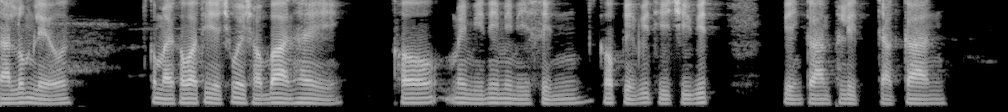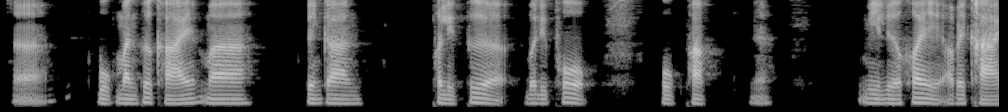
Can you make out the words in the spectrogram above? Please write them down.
งานล้มเหลว ก็หมายความว่าที่จะช่วยชาวบ้านให้ เขาไม่มีหนี้ไม่มีสินเขาเปลี่ยนวิถีชีวิต เปลี่ยนการผลิตจากการปลูกมันเพื่อขายมาเป็นการผลิตเพื่อบริโภค ปลูกผักนะมีเหลือค่อยเอาไปขาย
